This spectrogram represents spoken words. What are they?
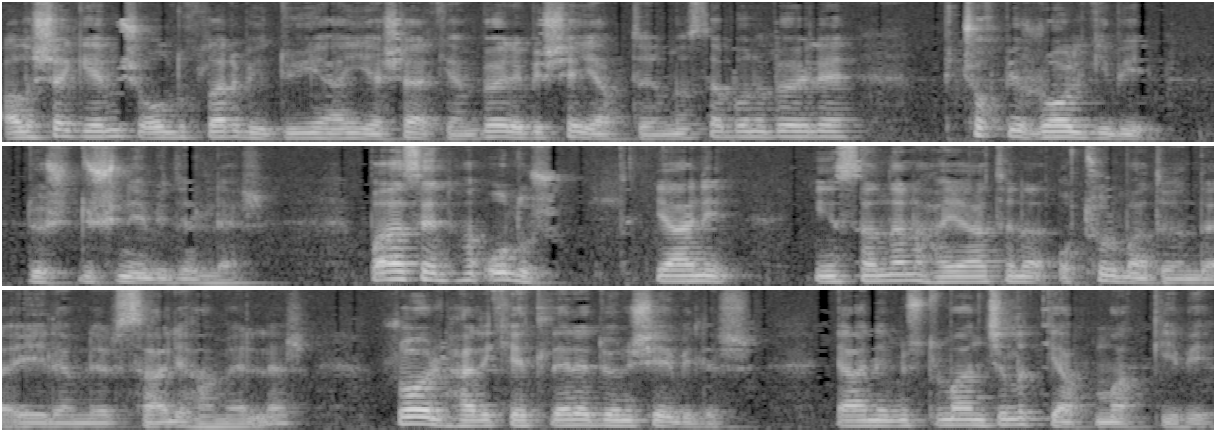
alışa gelmiş oldukları bir dünyayı yaşarken böyle bir şey yaptığımızda bunu böyle çok bir rol gibi düşünebilirler. Bazen olur. Yani insanların hayatına oturmadığında eylemler, salih ameller rol hareketlere dönüşebilir. Yani Müslümancılık yapmak gibi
